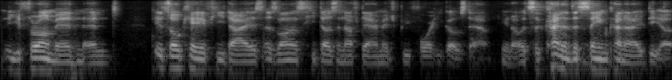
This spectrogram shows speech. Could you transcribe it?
you throw him in and it's okay if he dies as long as he does enough damage before he goes down. You know, it's a kind of the same kind of idea.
